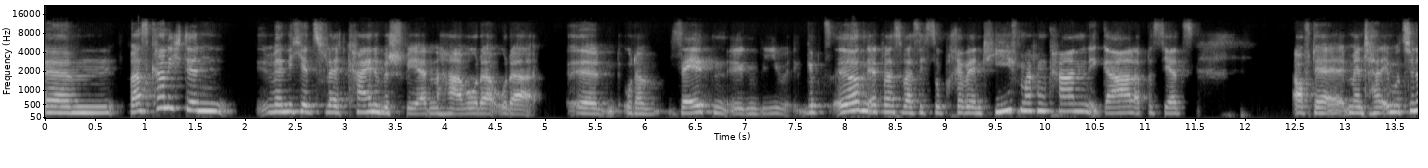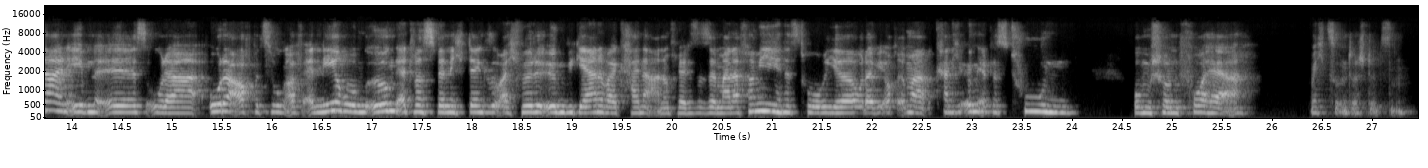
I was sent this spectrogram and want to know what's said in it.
Ähm, was kann ich denn wenn ich jetzt vielleicht keine Beschwerden habe oder, oder, äh, oder selten irgendwie, gibt es irgendetwas, was ich so präventiv machen kann, egal ob das jetzt auf der mental-emotionalen Ebene ist oder, oder auch bezogen auf Ernährung, irgendetwas, wenn ich denke, so, ah, ich würde irgendwie gerne, weil keine Ahnung, vielleicht ist es in meiner Familienhistorie oder wie auch immer, kann ich irgendetwas tun, um schon vorher mich zu unterstützen?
